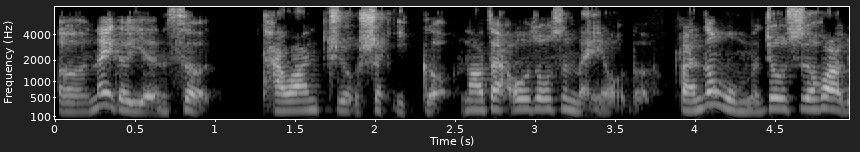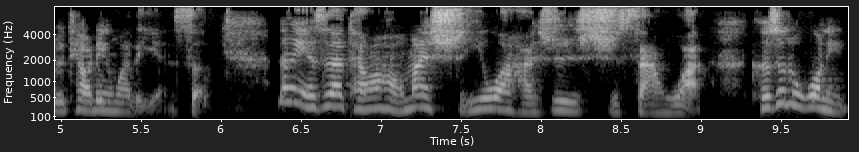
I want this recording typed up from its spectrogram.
呃，那个颜色。台湾只有剩一个，那在欧洲是没有的。反正我们就是后来就挑另外的颜色，那个颜色在台湾好像卖十一万还是十三万。可是如果你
